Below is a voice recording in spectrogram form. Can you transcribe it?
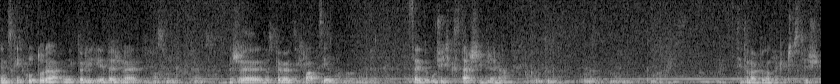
V muslimských kultúrách niektorých je bežné, že dospievajúci chlapci sa idú učiť k starším ženám. Tí to majú potom také čistejšie.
